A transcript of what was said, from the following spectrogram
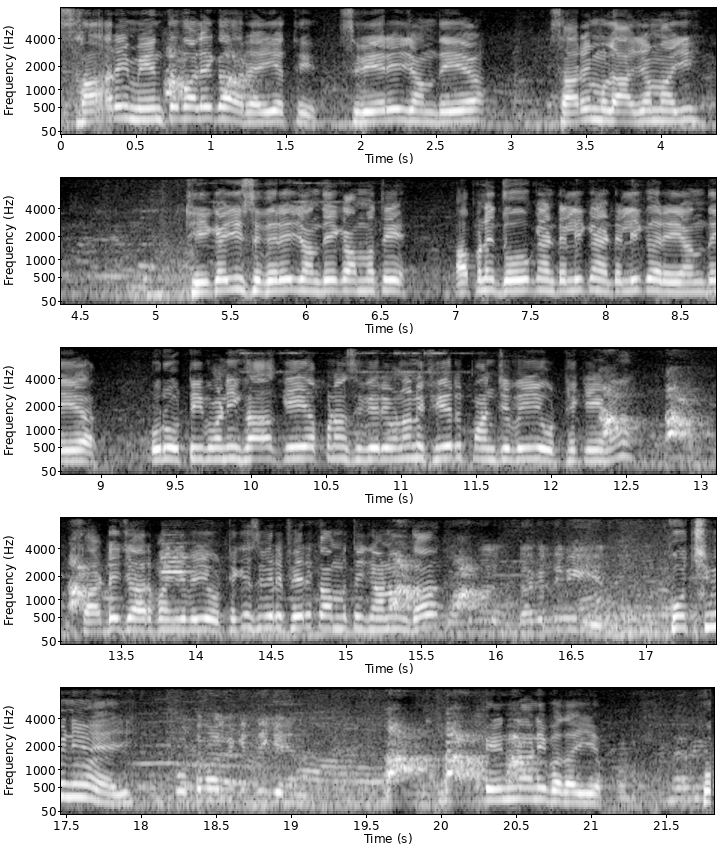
ਸਾਰੇ ਮਿਹਨਤ ਵਾਲੇ ਘਰ ਆ ਜੀ ਇੱਥੇ। ਸਵੇਰੇ ਜਾਂਦੇ ਆ। ਸਾਰੇ ਮੁਲਾਜ਼ਮ ਆ ਜੀ। ਠੀਕ ਹੈ ਜੀ, ਸਵੇਰੇ ਜਾਂਦੇ ਕੰਮ ਤੇ, ਆਪਣੇ 2 ਘੰਟੇ ਲਈ ਘੰਟੇ ਲਈ ਘਰੇ ਜਾਂਦੇ ਆ। ਉਹ ਰੋਟੀ ਪਾਣੀ ਖਾ ਕੇ ਆਪਣਾ ਸਵੇਰੇ ਉਹਨਾਂ ਨੇ ਫਿਰ 5 ਵਜੇ ਉੱਠ ਕੇ ਨਾ 4:30 5 ਵਜੇ ਉੱਠ ਕੇ ਸਵੇਰੇ ਫਿਰ ਕੰਮ ਤੇ ਜਾਣਾ ਹੁੰਦਾ। ਕੁੱਟਮਾਰ ਵੀ ਕੁਝ ਵੀ ਨਹੀਂ ਹੋਇਆ ਜੀ। ਕੁੱਟਮਾਰ ਵੀ ਕੀਤੀ ਗਈ ਹੈ ਇੰਨਾ ਨਹੀਂ ਪਤਾ ਜੀ ਆਪਾਂ ਨੂੰ।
